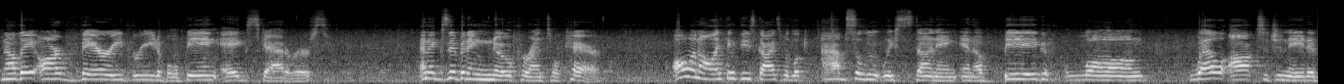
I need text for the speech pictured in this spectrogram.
Now they are very breedable, being egg scatterers and exhibiting no parental care. All in all, I think these guys would look absolutely stunning in a big, long, well oxygenated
